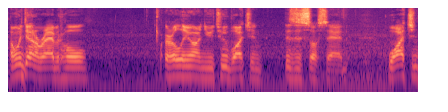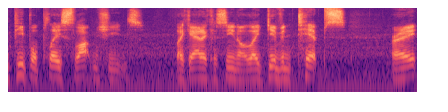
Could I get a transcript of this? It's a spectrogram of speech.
I went down a rabbit hole earlier on YouTube watching, this is so sad, watching people play slot machines, like at a casino, like giving tips, right?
